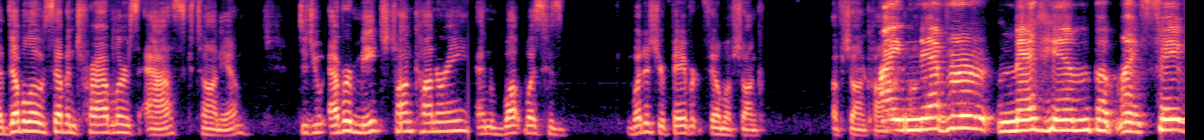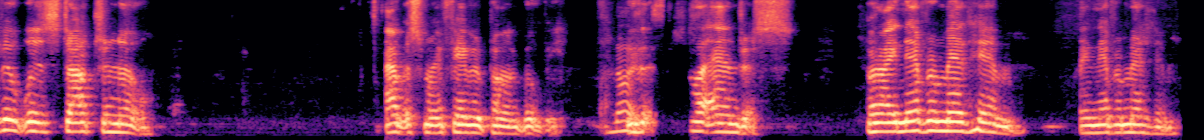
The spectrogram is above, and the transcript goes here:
A 007 Travelers ask Tanya, did you ever meet Sean Connery and what was his what is your favorite film of Sean of Sean Connery? I never met him, but my favorite was Doctor No. That was my favorite Bond movie nice. with Ursula Andress. But I never met him. I never met him.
